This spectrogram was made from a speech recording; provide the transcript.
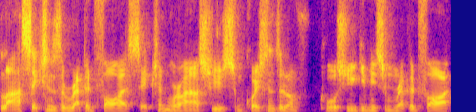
last section is the rapid fire section, where I ask you some questions, and I've course, you give me some rapid fire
